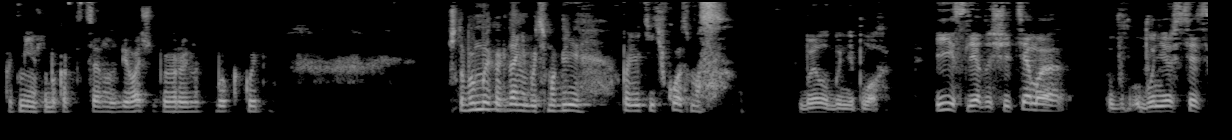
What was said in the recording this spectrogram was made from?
как минимум, чтобы как-то цену сбивать, чтобы рынок был какой-то. Чтобы мы когда-нибудь смогли полететь в космос. Было бы неплохо. И следующая тема. В, в университете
